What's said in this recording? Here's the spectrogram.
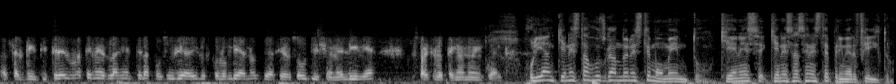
hasta el 23 va a tener la gente la posibilidad y los colombianos de hacer su audición en línea, pues, para que lo tengan muy en cuenta. Julián, ¿quién está juzgando en este momento? ¿Quiénes, ¿quiénes hacen este primer filtro?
